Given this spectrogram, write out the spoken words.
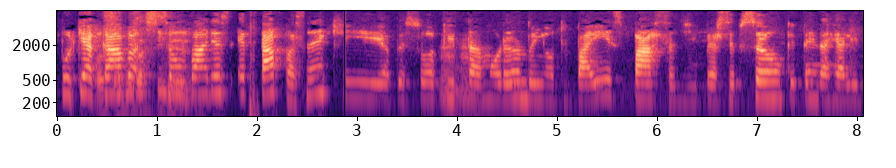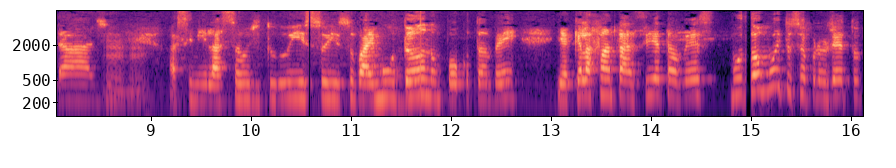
porque acaba, assim são mesmo. várias etapas, né? Que a pessoa que está uhum. morando em outro país passa de percepção que tem da realidade, uhum. assimilação de tudo isso. Isso vai mudando um pouco também. E aquela fantasia talvez mudou muito o seu projeto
